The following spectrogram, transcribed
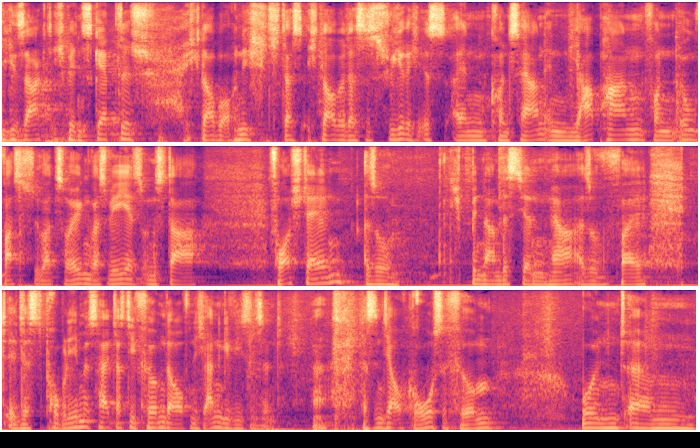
wie gesagt, ich bin skeptisch. Ich glaube auch nicht, dass ich glaube, dass es schwierig ist, einen Konzern in Japan von irgendwas zu überzeugen, was wir jetzt uns da vorstellen. Also ich bin da ein bisschen, ja, also weil das Problem ist halt, dass die Firmen darauf nicht angewiesen sind. Das sind ja auch große Firmen und ähm,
